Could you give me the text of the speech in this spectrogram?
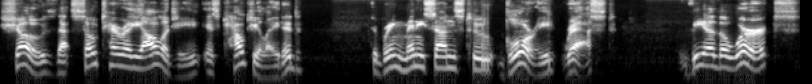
shows that soteriology is calculated to bring many sons to glory, rest, via the works,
